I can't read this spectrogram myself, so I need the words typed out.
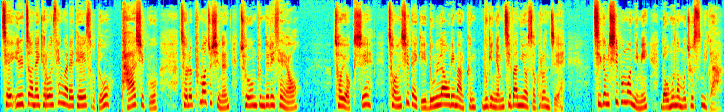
제 일전의 결혼 생활에 대해서도 다 아시고 저를 품어주시는 좋은 분들이세요. 저 역시 전 시댁이 놀라우리만큼 무기념 집안이어서 그런지 지금 시부모님이 너무너무 좋습니다.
